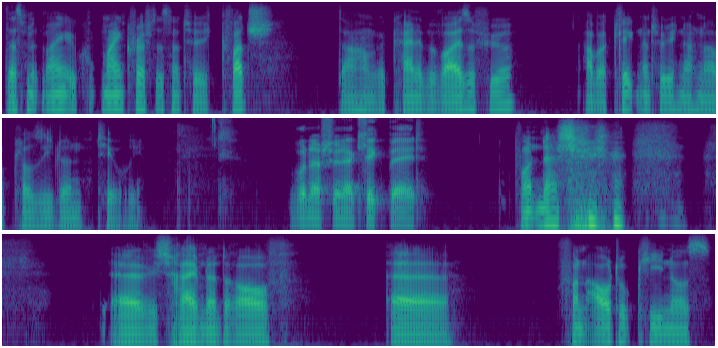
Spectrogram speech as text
das mit Min Minecraft ist natürlich Quatsch. Da haben wir keine Beweise für. Aber klingt natürlich nach einer plausiblen Theorie. Wunderschöner Clickbait. Wunderschön. Äh, wir schreiben da drauf, äh, von Autokinos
